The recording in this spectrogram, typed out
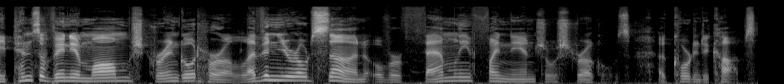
A Pennsylvania mom strangled her 11 year old son over family financial struggles, according to cops.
